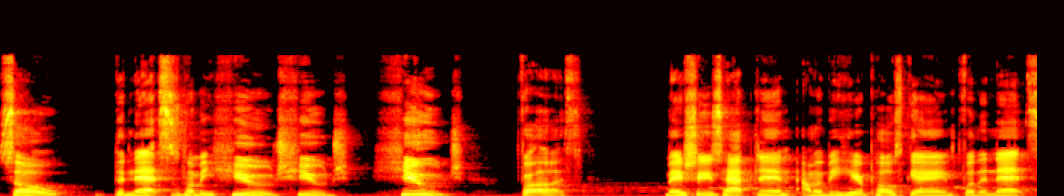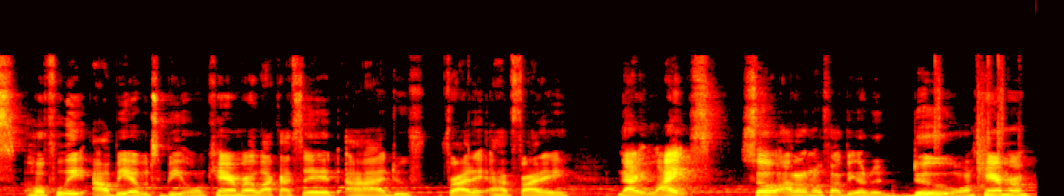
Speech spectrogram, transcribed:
So the Nets is going to be huge, huge, huge for us. Make sure you tapped in. I'm gonna be here post game for the Nets. Hopefully, I'll be able to be on camera. Like I said, I do Friday. I have Friday night lights, so I don't know if I'll be able to do on camera.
